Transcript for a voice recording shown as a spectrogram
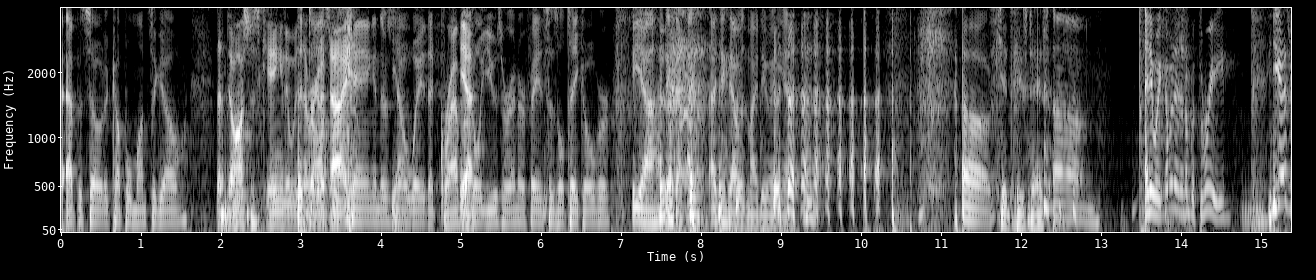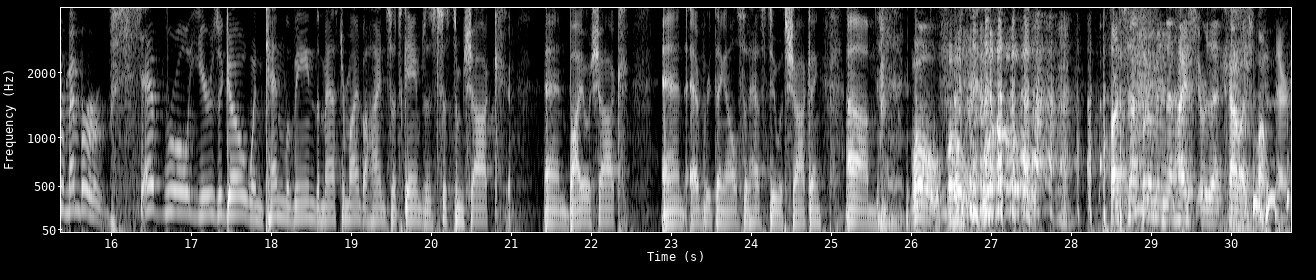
episode a couple months ago? that DOS was king and it was That never DOS gonna was die. king, and there's no way that graphical user interfaces will take over. Yeah, I think that, I, I think that was my doing. Yeah. Oh, kids these days. Um, anyway, coming in at number three, you guys remember several years ago when Ken Levine, the mastermind behind such games as System Shock and Bioshock, and everything else that has to do with shocking. Um, Whoa, whoa, whoa! Let's not put him in that high school or that college lump there.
